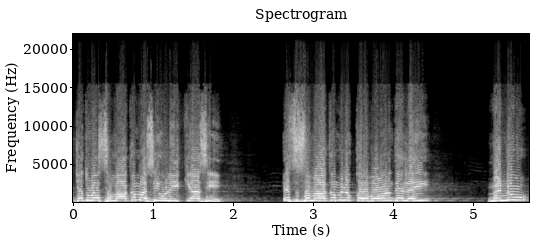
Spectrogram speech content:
ਜਦੋਂ ਇਹ ਸਮਾਗਮ ਅਸੀਂ ਉਲੀਕਿਆ ਸੀ, ਇਸ ਸਮਾਗਮ ਨੂੰ ਕਰਵਾਉਣ ਦੇ ਲਈ ਮੈਨੂੰ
